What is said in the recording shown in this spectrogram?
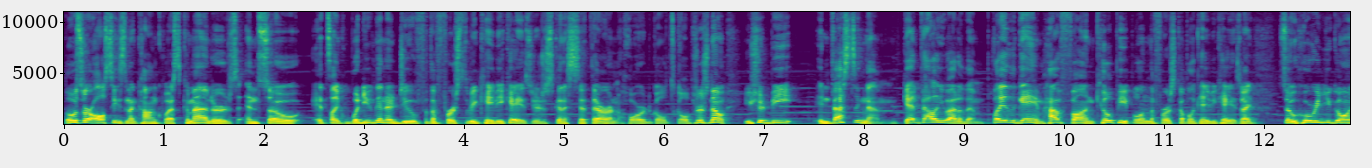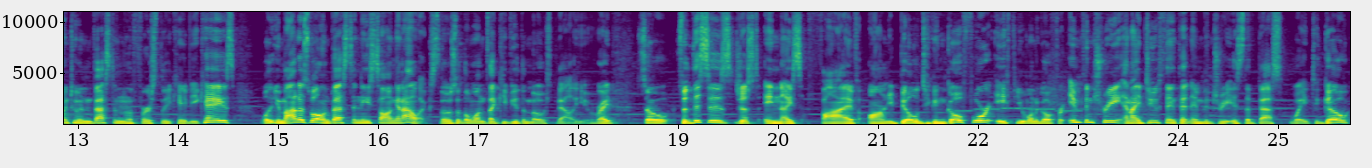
those are all season of conquest commanders and so it's like what are you going to do for the first three kvks you're just going to sit there and hoard gold sculptures? No you should be investing them. Get value out of them. Play the game. Have fun. Kill people in the first couple of kvks right? So who are you going to invest in the first three kvks well you might as well invest in Yi Seong and Alex. Those are the ones that give you the most value right? So so this is just a nice five army build you can go for if you want to go for infantry and I do think that infantry is the best way to go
